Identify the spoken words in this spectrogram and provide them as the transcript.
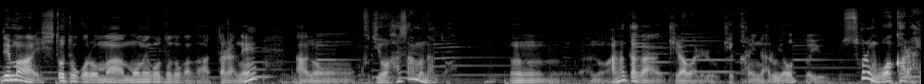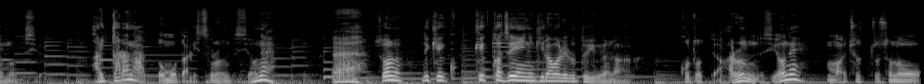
でまあ一とところまあ揉め事とかがあったらねあの口を挟むなと。うんあのあなたが嫌われる結果になるよというそれも分からへんのですよ。入ったらなと思ったりするんですよね。えー、それで結果全員に嫌われるというようなことってあるんですよね。まあちょっとその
